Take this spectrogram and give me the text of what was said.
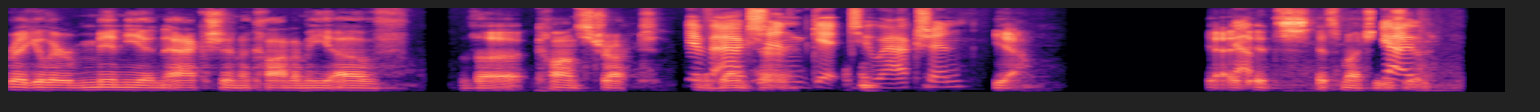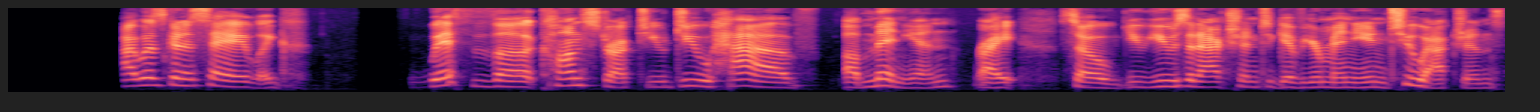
regular minion action economy of the construct Give inventor. action, get to action. Yeah. Yeah, Yeah. It, it's it's much Yeah, I- easier. I was gonna say, like, with the construct, you do have a minion, right? So you use an action to give your minion two actions,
